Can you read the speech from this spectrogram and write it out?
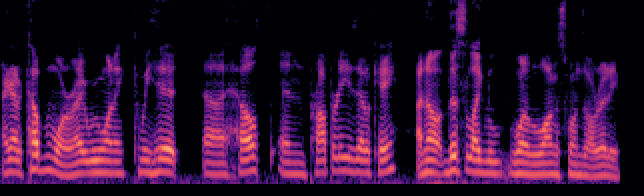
I got a couple more, right? We want to can we hit uh, health and property. Is that okay? I know this is like one of the longest ones already,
